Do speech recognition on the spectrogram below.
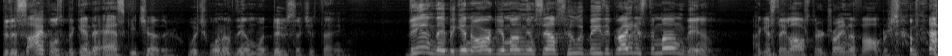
The disciples began to ask each other which one of them would do such a thing. Then they began to argue among themselves who would be the greatest among them. I guess they lost their train of thought or something.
